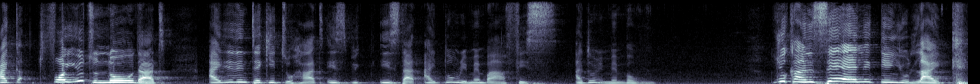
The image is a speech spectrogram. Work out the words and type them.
I, for you to know that I didn't take it to heart is, is that I don't remember her face. I don't remember who. You can say anything you like.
